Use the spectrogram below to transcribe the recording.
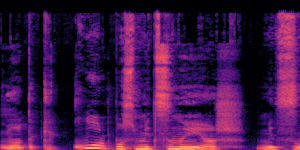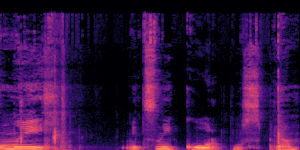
О, такий корпус міцний аж. Міцний. Міцний корпус прям.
